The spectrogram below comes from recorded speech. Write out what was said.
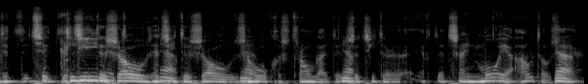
dit, dit, dit, het ziet er zo, het ja. ziet er zo, zo ja. gestroomd uit. Dus het ziet er echt, het zijn mooie auto's ja. Weer.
